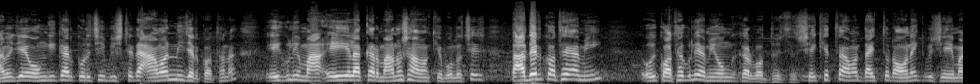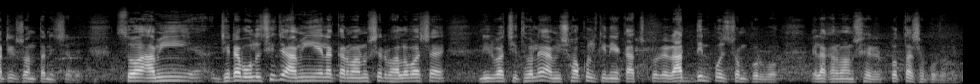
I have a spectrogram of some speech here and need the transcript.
আমি যে অঙ্গীকার করেছি বিষয়টা আমার নিজের কথা না। এইগুলি মা, এই এলাকার মানুষ আমাকে বলেছে, তাদের কথায় আমি, ওই কথাগুলি আমি অঙ্গীকারবদ্ধ হয়েছে। সেই ক্ষেত্রে আমার দায়িত্বটা অনেক বেশি এই মাটির সন্তান হিসেবে। সো আমি যেটা বলেছি যে, আমি এলাকার মানুষের ভালোবাসায় নির্বাচিত হলে আমি সকলকে নিয়ে কাজ করে রাত দিন পরিশ্রম করব এলাকার মানুষের প্রত্যাশা পূরণে।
